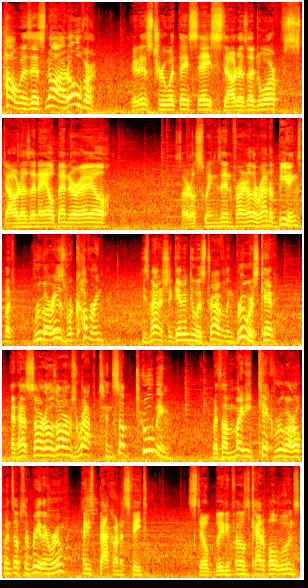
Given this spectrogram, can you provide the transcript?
How is this not over? It is true what they say stout as a dwarf, stout as an ale bender ale. Sardo swings in for another round of beatings, but Rugar is recovering. He's managed to get into his traveling brewer's kit and has Sardo's arms wrapped in some tubing. With a mighty kick, Rugar opens up some breathing room, and he's back on his feet. Still bleeding from those catapult wounds,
